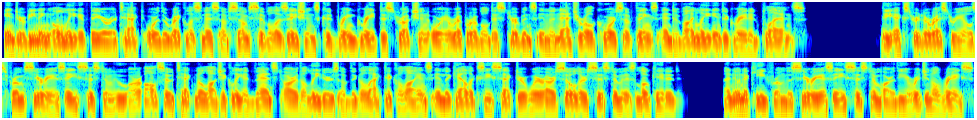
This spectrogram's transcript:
Intervening only if they are attacked or the recklessness of some civilizations could bring great destruction or irreparable disturbance in the natural course of things and divinely integrated plans. The extraterrestrials from Sirius A system who are also technologically advanced are the leaders of the Galactic Alliance in the galaxy sector where our solar system is located. Anunnaki from the Sirius A system are the original race,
